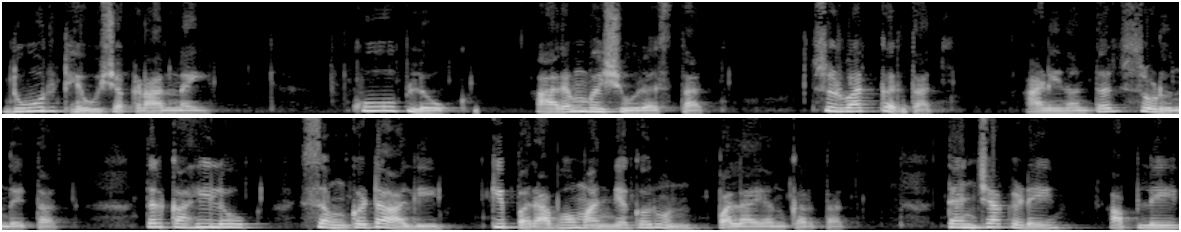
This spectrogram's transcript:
दूर ठेवू शकणार नाही. खूप लोक आरंभशूर असतात. सुरुवात करतात आणि नंतर सोडून देतात. तर काही लोक संकट आली की पराभव मान्य करून पलायन करतात. त्यांच्याकडे आपले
